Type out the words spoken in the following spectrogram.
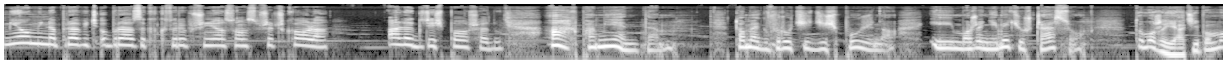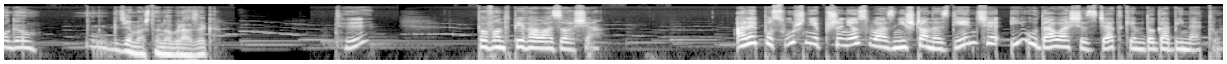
Miał mi naprawić obrazek, który przyniosłam z przedszkola, ale gdzieś poszedł. Ach, pamiętam. Tomek wróci dziś późno i może nie mieć już czasu. To może ja ci pomogę? Gdzie masz ten obrazek? Ty? Powątpiewała Zosia. Ale posłusznie przyniosła zniszczone zdjęcie i udała się z dziadkiem do gabinetu.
